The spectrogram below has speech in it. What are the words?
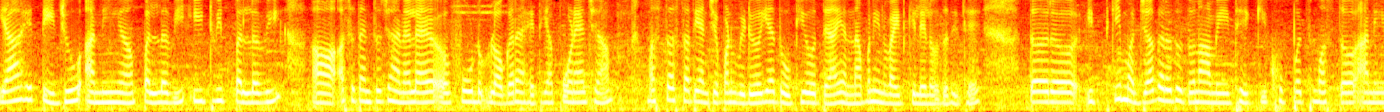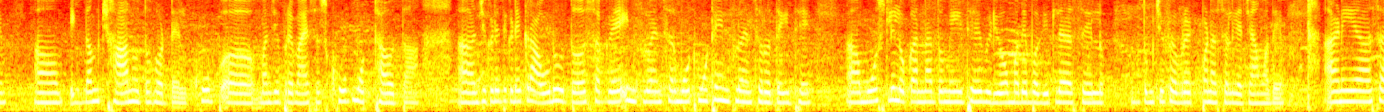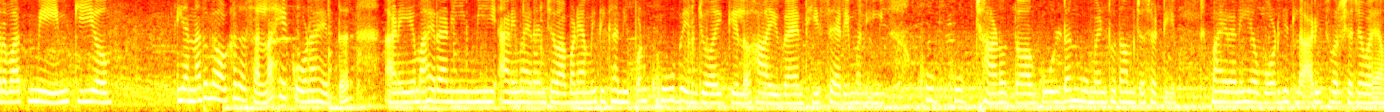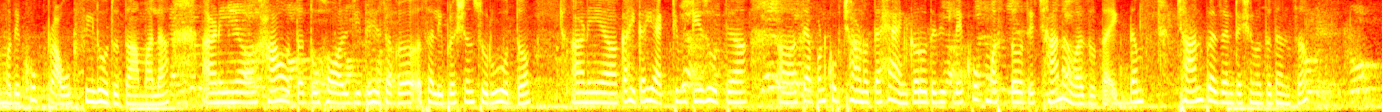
या आहेत तेजू आणि पल्लवी ईट विथ पल्लवी. असं त्यांचं चॅनल आहे फूड ब्लॉगर आहेत. या पुण्याच्या मस्त असतात यांचे पण व्हिडिओ या दोघी होत्या यांना पण इन्व्हाइट केलेलं होतं तिथे. तर इतकी मज्जा करत होतो ना आम्ही इथे की खूपच मस्त आणि एकदम छान होतं हॉटेल. खूप म्हणजे प्रेमायसेस खूप मोठा होता. जिकडे तिकडे क्राऊड होतं. सगळे इन्फ्लुएन्सर मोठमोठे इन्फ्लुएन्सर होते इथे. मोस्टली लोकांना तुम्ही इथे व्हिडिओमध्ये बघितले असेल. तुमचे फेवरेट पण असेल याच्यामध्ये. आणि सर्वात मेन की यांना तुम्ही ओळखत असाल ना? हे कोण आहेत तर? आणि माहेराणी मी आणि माहेरांच्या बाबाने आम्ही तिघांनी पण खूप एन्जॉय केलं हा इव्हेंट ही सॅरेमनी खूप खूप छान होतं. गोल्डन मुमेंट होता आमच्यासाठी. माहिराने ही अवॉर्ड घेतला. अडीच वर्षाच्या वयामध्ये खूप प्राऊड फील होत होतं आम्हाला. आणि हा होता तो हॉल जिथे हे सगळं सेलिब्रेशन सुरू होतं. आणि काही काही ॲक्टिव्हिटीज होत्या. त्या पण खूप छान होत्या. हे अँकर होते तिथले. खूप मस्त होते. छान आवाज होता. एकदम छान प्रेझेंटेशन होतं त्यांचं.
